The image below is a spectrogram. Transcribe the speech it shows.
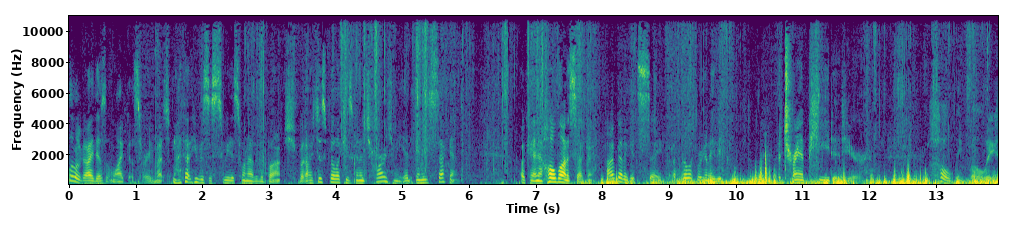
Little guy doesn't like us very much, and I thought he was the sweetest one out of the bunch, but I just feel like he's going to charge me at any second. Okay, now hold on a second. I've got to get safe. I feel like we're going to get trampeded here. Holy moly.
